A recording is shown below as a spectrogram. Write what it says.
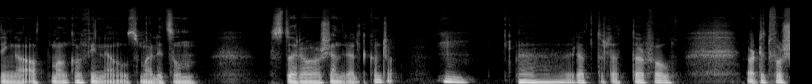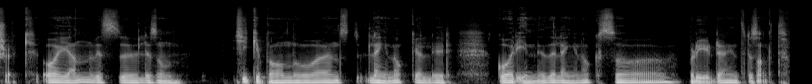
tinga at man kan finne noe som er litt sånn større og generelt, kanskje. Mm. Uh, rett og slett. I hvert fall vært et forsøk. Og igjen, hvis du liksom kikker på noe lenge nok, eller går inn i det lenge nok, så blir det interessant.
